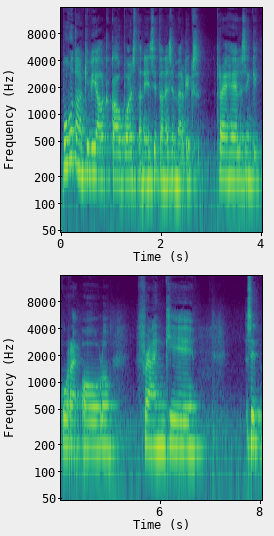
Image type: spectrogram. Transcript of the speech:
puhutaan kivijalkakaupoista, niin sitten on esimerkiksi Tre Helsinki, Kure Oulu, Frankie, sitten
